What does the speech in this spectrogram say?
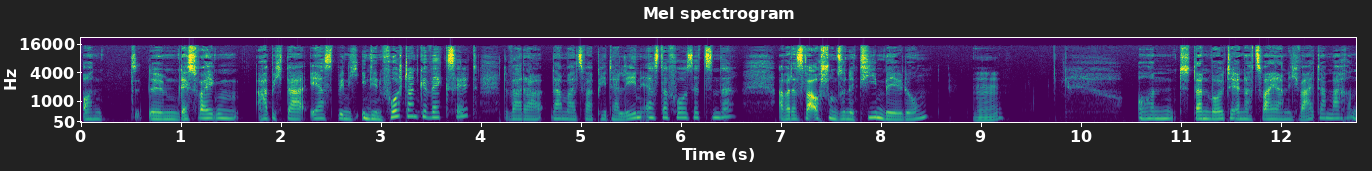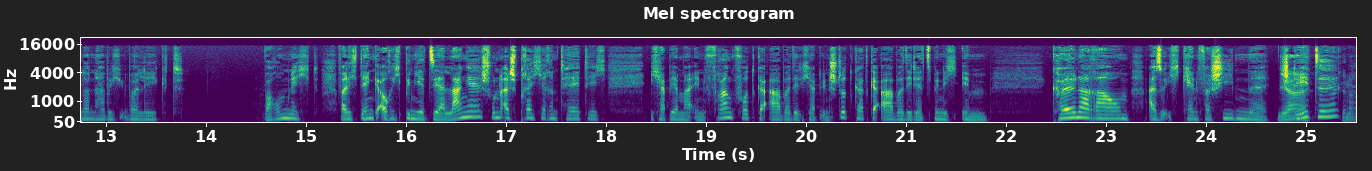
Und ähm, deswegen habe ich da erst bin ich in den Vorstand gewechselt. Da war da, damals war Peter Lehn erster Vorsitzender, aber das war auch schon so eine Teambildung. Mhm. Und dann wollte er nach zwei Jahren nicht weitermachen. Und dann habe ich überlegt, warum nicht? Weil ich denke auch, ich bin jetzt sehr lange schon als Sprecherin tätig. Ich habe ja mal in Frankfurt gearbeitet, ich habe in Stuttgart gearbeitet, jetzt bin ich im Kölner Raum. Also ich kenne verschiedene ja, Städte. Genau.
